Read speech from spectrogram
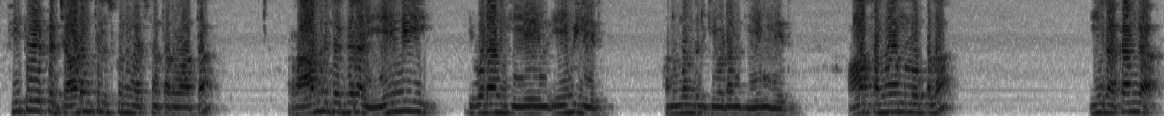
సీత యొక్క జాడను తెలుసుకుని వచ్చిన తర్వాత రాముని దగ్గర ఏమీ ఇవ్వడానికి ఏ- ఏమీ లేదు. హనుమంతుడికి ఇవ్వడానికి ఏమీ లేదు. ఆ సమయం లోపల ఈ రకంగా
